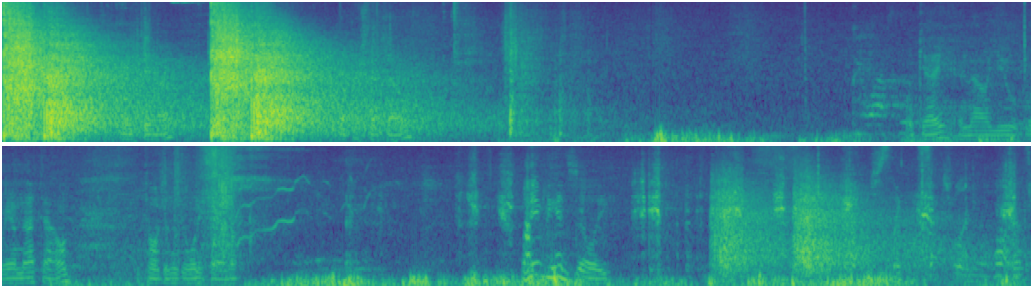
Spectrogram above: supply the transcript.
Right there. Push that down. Okay, and now you ram that down until it doesn't go any further. Why are you being silly? Just like sexual innuendos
